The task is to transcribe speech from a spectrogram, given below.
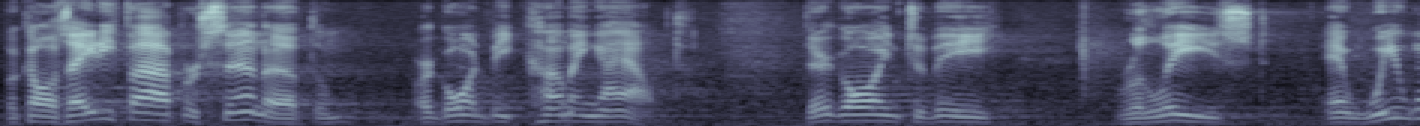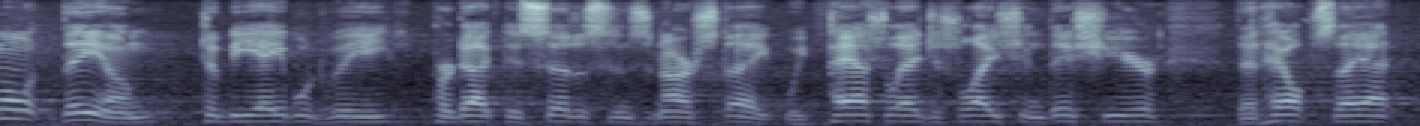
Because 85% of them are going to be coming out. They're going to be released, and we want them to be able to be productive citizens in our state. We passed legislation this year that helps that,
